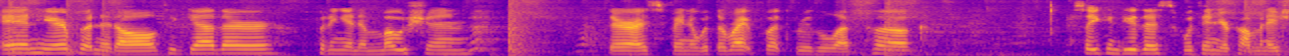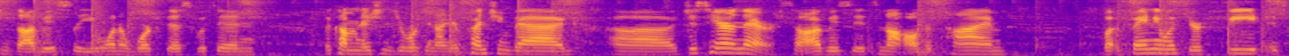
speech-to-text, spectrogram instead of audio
And here, putting it all together, putting it in motion. There I spin it with the right foot through the left hook. So you can do this within your combinations, obviously. You want to work this within the combinations you're working on your punching bag, uh, just here and there. So obviously it's not all the time. But feinting with your feet is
